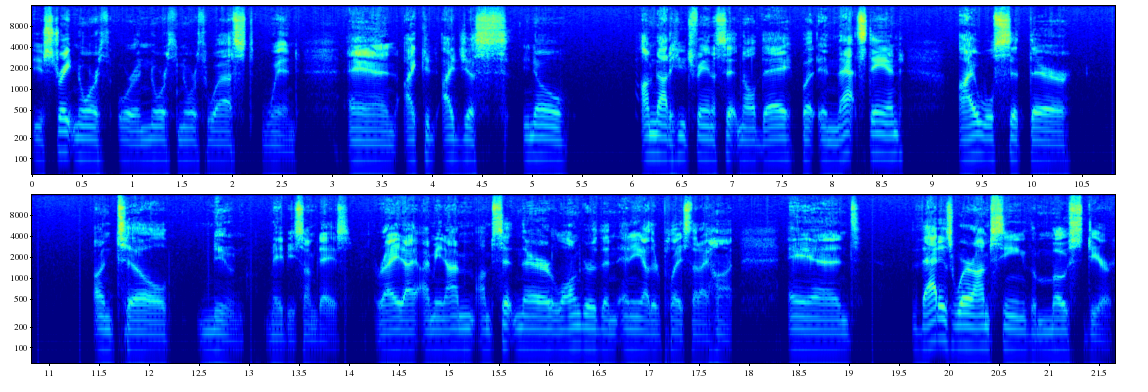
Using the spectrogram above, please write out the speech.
a straight north, or a north northwest wind, and I could I just you know I'm not a huge fan of sitting all day, but in that stand, I will sit there until noon, maybe some days. Right? I, I mean, I'm I'm sitting there longer than any other place that I hunt, and that is where I'm seeing the most deer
